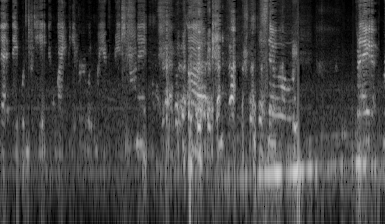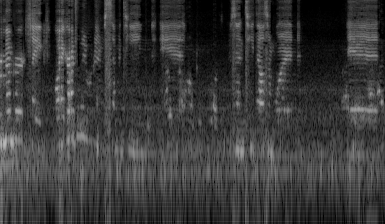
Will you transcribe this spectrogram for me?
that they wouldn't take my paper with my information on it. Uh, so, but I remember like, well, I graduated when I was 17, and it was in 2001, and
